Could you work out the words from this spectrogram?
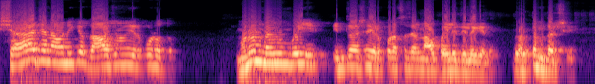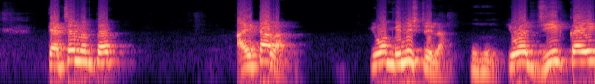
शहराच्या नावाने किंवा गावाच्या नावाने एअरपोर्ट होतं. म्हणून नवी मुंबई इंटरनॅशनल एअरपोर्ट असं त्याला नाव पहिले दिलं गेलं प्रथमदर्शी त्याच्यानंतर आयटाला किंवा मिनिस्ट्रीला किंवा जी काही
